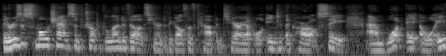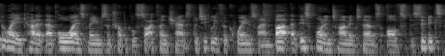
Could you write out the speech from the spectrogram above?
There is a small chance that a tropical low develops here into the Gulf of Carpentaria or into the Coral Sea, and what, or either way you cut it, that always means a tropical cyclone chance, particularly for Queensland, but at this point in time in terms of specifics,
